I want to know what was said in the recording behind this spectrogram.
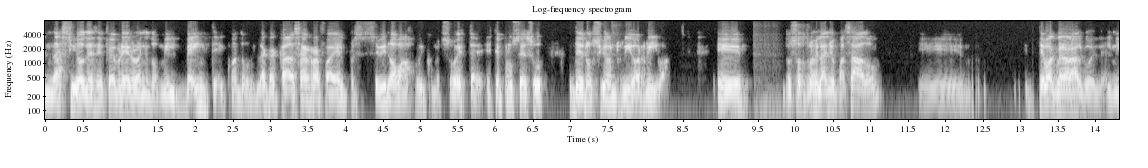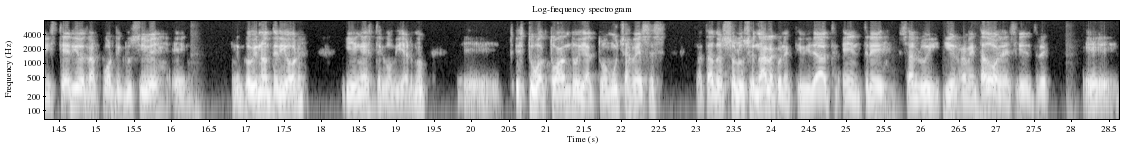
nació desde febrero del año 2020, cuando la cacada San Rafael pues, se vino abajo y comenzó este, este proceso de erosión río arriba. Eh, nosotros el año pasado, debo aclarar algo, el, Ministerio de Transporte, inclusive en el gobierno anterior, y en este gobierno eh, estuvo actuando y actuó muchas veces tratando de solucionar la conectividad entre San Luis y el Reventador, es decir, entre eh,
